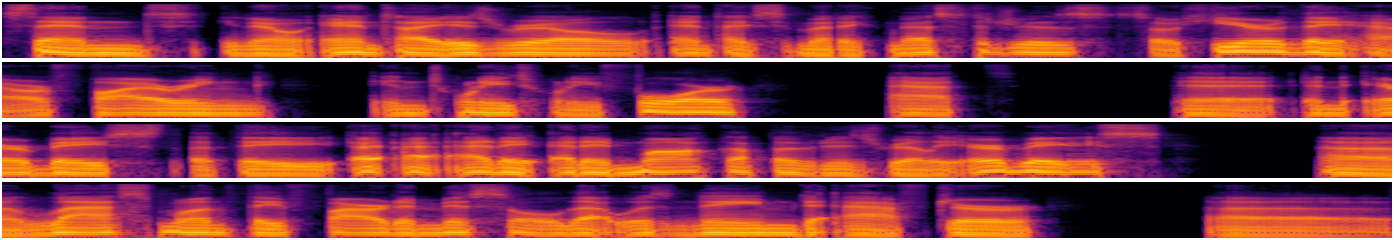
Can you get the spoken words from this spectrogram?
send you know anti-Israel, anti-Semitic messages. So here they are firing in 2024 at uh, an airbase that they at a, at a mock-up of an Israeli airbase. Uh, last month, they fired a missile that was named after uh,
